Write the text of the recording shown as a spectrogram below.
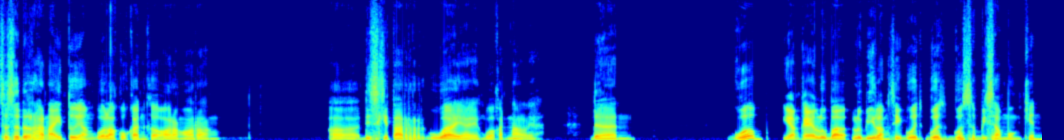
sesederhana itu yang gue lakukan ke orang-orang eh, di sekitar gue ya yang gue kenal ya dan gue yang kayak lu lu bilang sih gue gue gue sebisa mungkin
